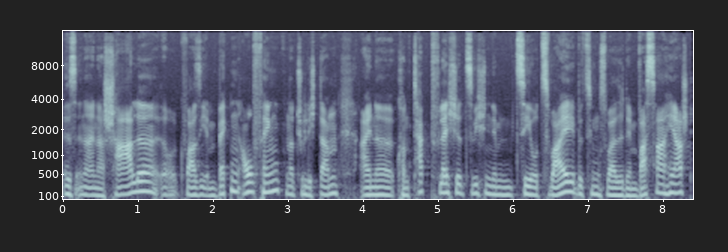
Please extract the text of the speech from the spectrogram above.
es in einer Schale äh, quasi im Becken auffängt, natürlich dann eine Kontaktfläche zwischen dem CO2 bzw. dem Wasser herrscht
